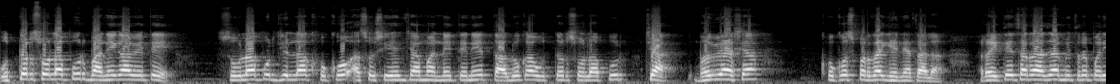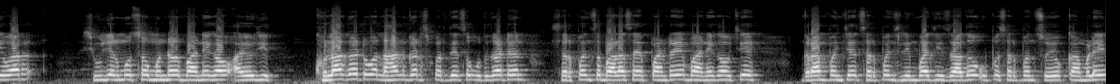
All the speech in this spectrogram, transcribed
उत्तर सोलापूर बानेगाव येथे सोलापूर जिल्हा खो खो असोसिएशनच्या मान्यतेने तालुका उत्तर सोलापूरच्या भव्य अशा खो खो स्पर्धा घेण्यात आला रयतेचा राजा मित्रपरिवार शिवजन्मोत्सव मंडळ बानेगाव आयोजित खुला गट व लहान गट स्पर्धेचं उद्घाटन सरपंच बाळासाहेब पांढरे बानेगावचे ग्रामपंचायत सरपंच लिंबाजी जाधव उपसरपंच सुयोग कांबळे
